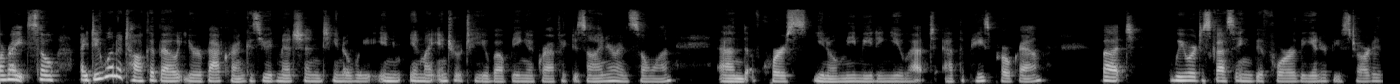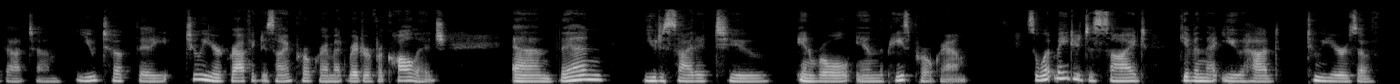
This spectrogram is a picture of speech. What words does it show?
All right. So I do want to talk about your background because you had mentioned, you know, we in, in my intro to you about being a graphic designer and so on. And of course, you know, me meeting you at, at the PACE program. But we were discussing before the interview started that um, you took the two year graphic design program at Red River College. And then you decided to enroll in the PACE program. So, what made you decide, given that you had two years of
